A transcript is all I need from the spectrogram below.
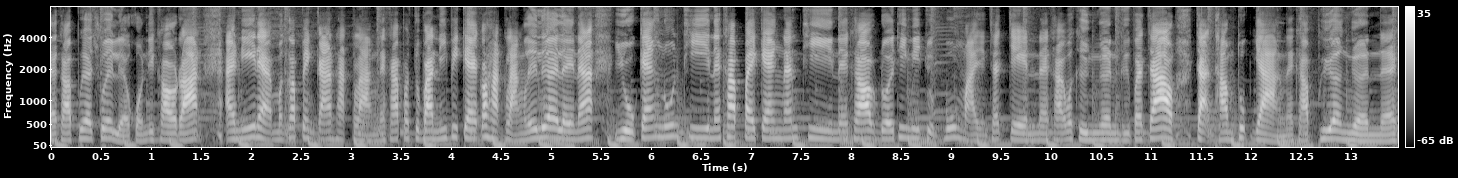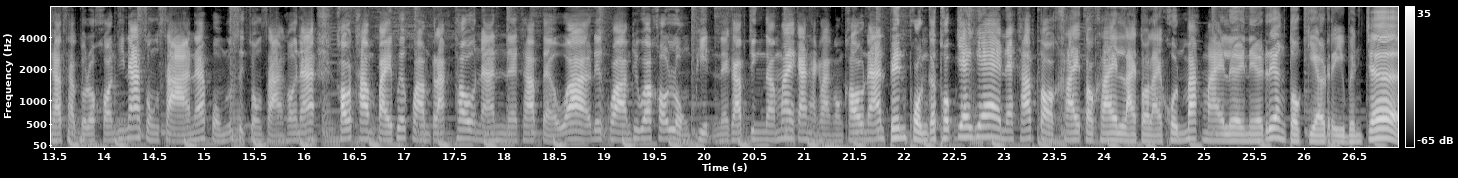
นะครับเพื่อช่วยเหลือคนที่เขารัก อันนี้เนี่ยมันก็เป็นการหักหลังนะครับปัจจุบันนี้พี่แกก็หักหลังเรื่อยๆเลยนะ อยู่แก๊งนู้นทีนะครับไปแก๊งนั้นทีนะครับโดยที่มีจุดมุ่งหมายอย่างชัดเจนนะครับก็คือเงินคือพระเจ้าจะทำทุกอย่างนะครับเพื่อเงินนะครับสำหรับตัวละครที่น่าสงสารนะผมรู้สึกสงสารเขานะเขาทำไปเพื่อความรักเท่านั้นนะครับแต่ว่าด้วยความที่ว่าเขาหลงผิดนะครับจึงทำให้การหักหลังของเขานั้น เป็นผลกระทบแย่ๆนะครับต่อใครต่อใครหลายต่อหลายคนมากมายเลยในเรื่องโตเกียวรีเวนเจอร์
